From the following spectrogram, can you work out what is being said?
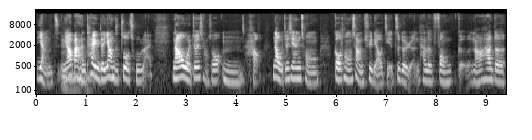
样子，你要把很泰语的样子做出来。然后我就想说，嗯，好，那我就先从沟通上去了解这个人他的风格，然后他的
